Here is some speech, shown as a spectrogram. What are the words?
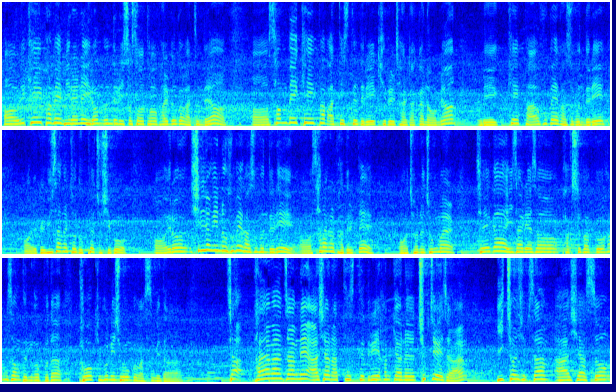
어, 우리 K-팝의 미래는 이런 분들이 있어서 더 밝은 것 같은데요. 어, 선배 K-팝 아티스트들이 길을 잘 닦아 놓으면 우리 K-팝 후배 가수분들이 어, 이렇게 위상을 더 높여주시고 어, 이런 실력 있는 후배 가수분들이 어, 사랑을 받을 때 어, 저는 정말 제가 이 자리에서 박수 받고 함성 드는 것보다 더 기분이 좋은 것 같습니다. 자, 다양한 장르의 아시안 아티스트들이 함께하는 축제의 장 2013 아시아송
